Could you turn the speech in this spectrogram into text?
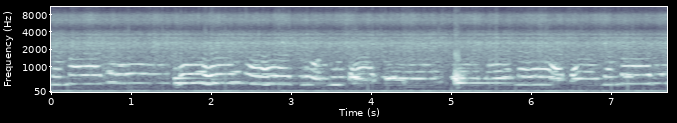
મારો મારા સોનું દાદો મારા મારો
